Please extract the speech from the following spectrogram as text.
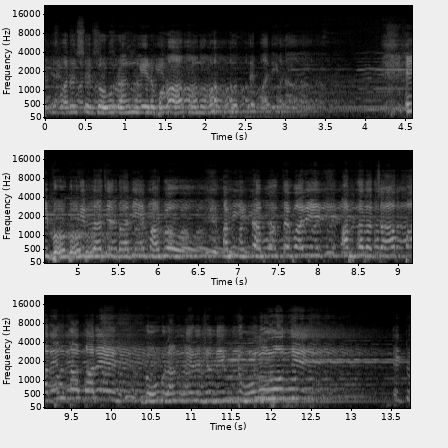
একবার সে গৌরাঙ্গের ভাব অনুভব করতে পারি না। এই ভক্তির লাজে দাঁড়িয়ে মাগো, আমি এটা বলতে পারি, আপনারা যা পারেন না পারেন। গৌরাঙ্গের যদি একটু অনুমতি, একটু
